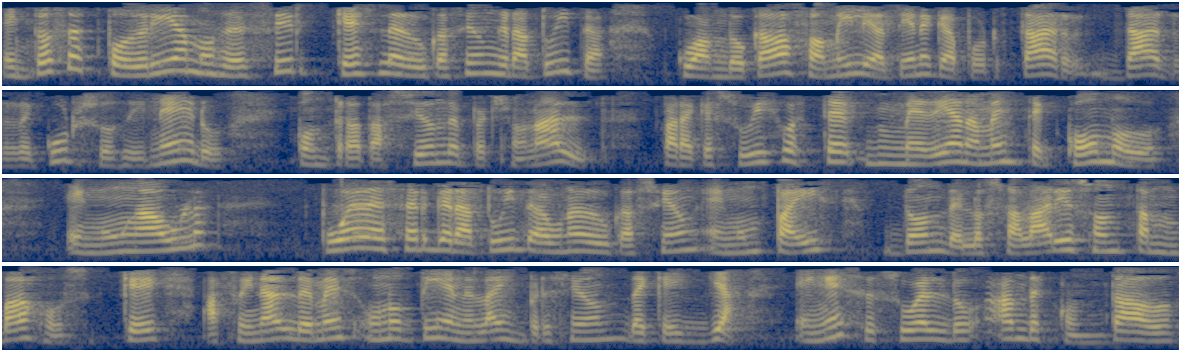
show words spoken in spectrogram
Entonces podríamos decir que es la educación gratuita cuando cada familia tiene que aportar, dar recursos, dinero, contratación de personal para que su hijo esté medianamente cómodo en un aula. Puede ser gratuita una educación en un país donde los salarios son tan bajos que a final de mes uno tiene la impresión de que ya en ese sueldo han descontado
